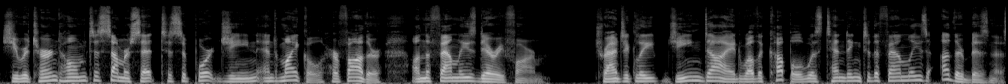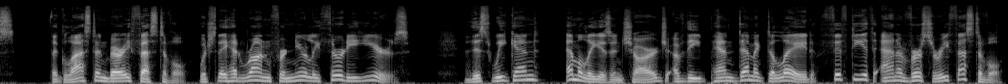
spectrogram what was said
She returned home to Somerset to support Jean and Michael, her father, on the family's dairy farm. Tragically, Jean died while the couple was tending to the family's other business, the Glastonbury Festival, which they had run for nearly 30 years. This weekend, Emily is in charge of the pandemic delayed 50th Anniversary Festival,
